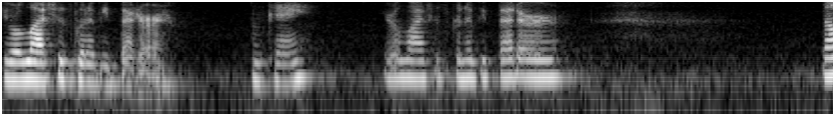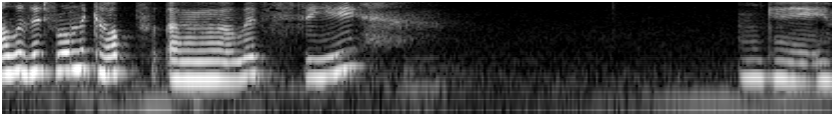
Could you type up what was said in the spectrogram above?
your life is going to be better okay? Your life is going to be better. That was it from the cup. Uh, let's see okay.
